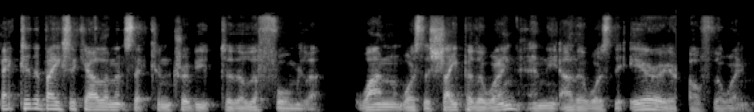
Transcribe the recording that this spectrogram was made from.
Back to the basic elements that contribute to the lift formula. One was the shape of the wing, and the other was the area of the wing.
